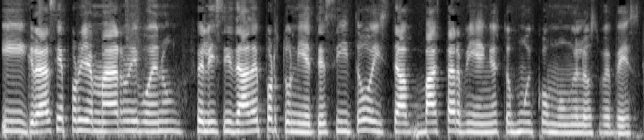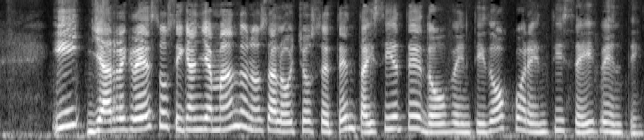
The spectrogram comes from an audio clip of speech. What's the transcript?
y gracias por llamarme y bueno, felicidades por tu nietecito y está, va a estar bien, esto es muy común en los bebés. Y ya regreso, sigan llamándonos al 877-222-4620.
